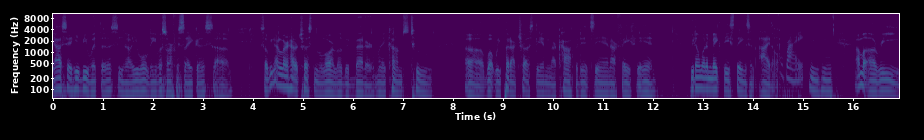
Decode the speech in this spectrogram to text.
God said he'd be with us. You know, he won't leave us or forsake us. Um, so we got to learn how to trust in the Lord a little bit better when it comes to uh, what we put our trust in and our confidence in, our faith in we don't want to make these things an idol. Right. Mm-hmm. I'm going to uh, read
